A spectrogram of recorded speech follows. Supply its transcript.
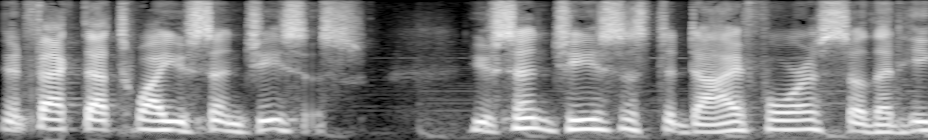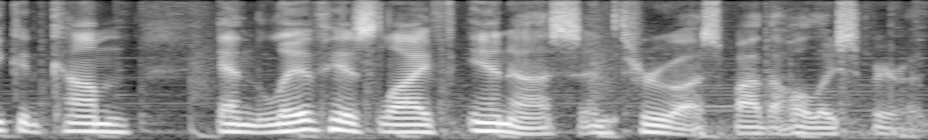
In fact, that's why you sent Jesus. You sent Jesus to die for us so that he could come and live his life in us and through us by the Holy Spirit.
